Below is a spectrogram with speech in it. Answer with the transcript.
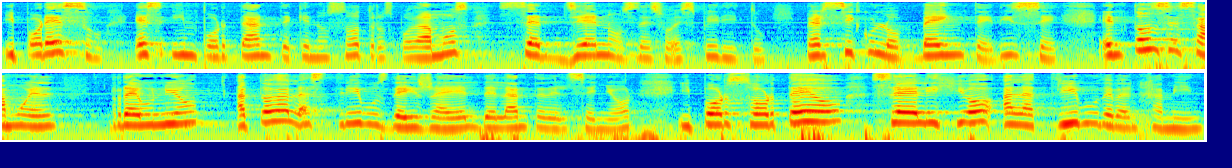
Y por eso es importante que nosotros podamos ser llenos de su espíritu. Versículo 20 dice, entonces Samuel reunió a todas las tribus de Israel delante del Señor y por sorteo se eligió a la tribu de Benjamín.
